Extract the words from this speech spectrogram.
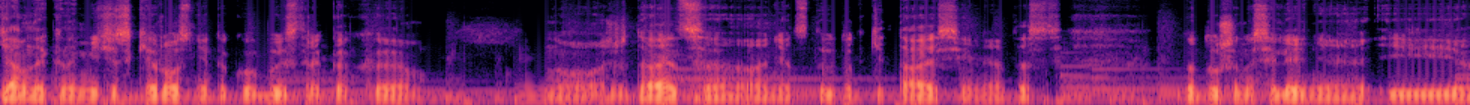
явно экономический рост не такой быстрый, как э, ну, ожидается. Они отстают от Китая сильно, это на душу населения. И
